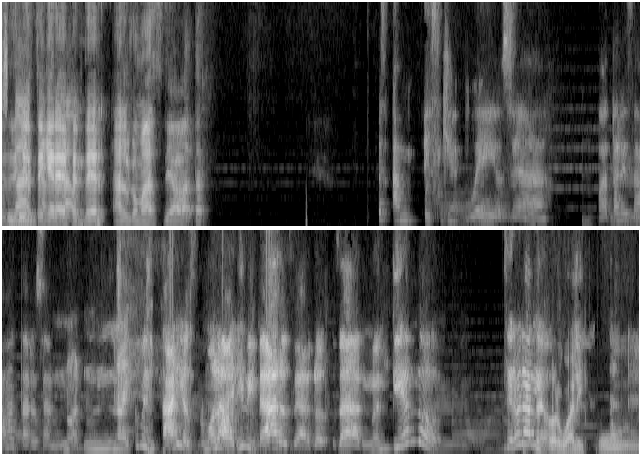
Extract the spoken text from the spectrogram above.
si usted quiere defender algo más de Avatar. Pues, am- es que, güey, o sea, Avatar es Avatar, o sea, no, no hay comentarios, ¿cómo la va a eliminar? O sea, no, o sea, no entiendo. ¿Cero la Mejor vio? Wally. Uh,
